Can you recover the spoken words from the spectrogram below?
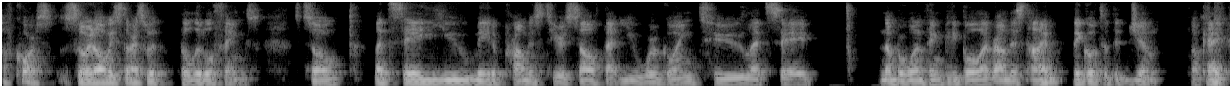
Of course. So it always starts with the little things. So let's say you made a promise to yourself that you were going to, let's say, number one thing people around this time, they go to the gym. Okay,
